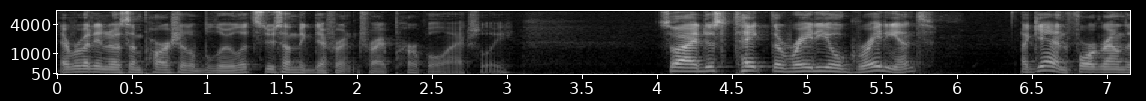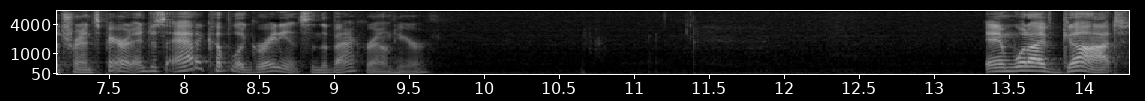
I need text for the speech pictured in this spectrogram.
Everybody knows I'm partial to blue. Let's do something different. Try purple, actually. So I just take the radial gradient, again, foreground to transparent, and just add a couple of gradients in the background here. And what I've got,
